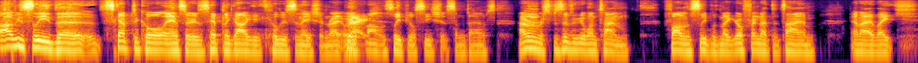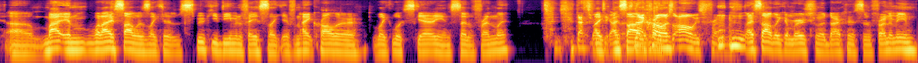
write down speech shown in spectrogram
Obviously, the skeptical answer is hypnagogic hallucination, right? When Right. you fall asleep, you'll see shit sometimes. I remember specifically one time falling asleep with my girlfriend at the time, and I like um my and what I saw was like a spooky demon face, like if Nightcrawler like looked scary instead of friendly. that's Like, I ridiculous. saw it, Nightcrawler's always friendly. I saw like emerge from the darkness in front of me,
